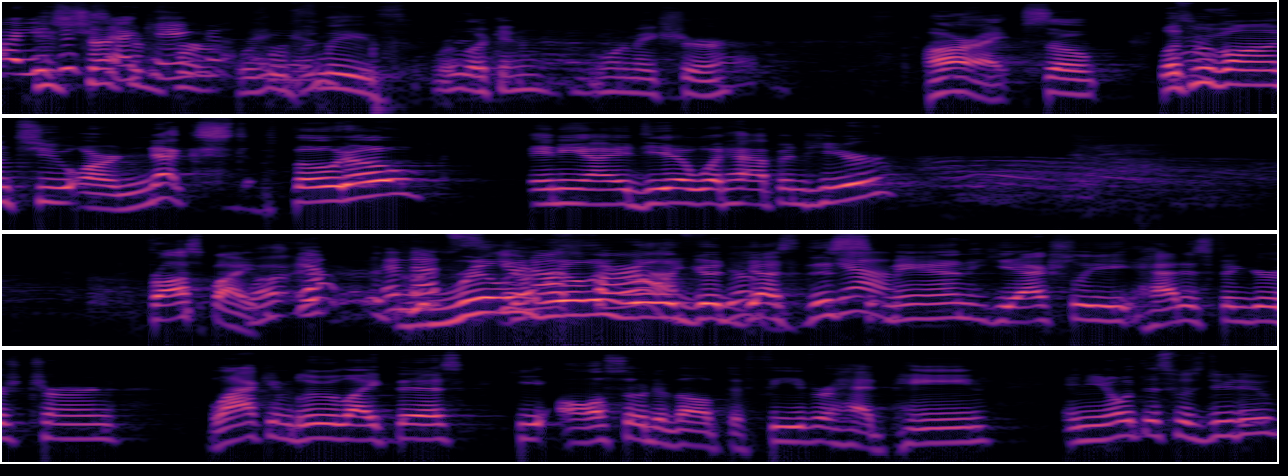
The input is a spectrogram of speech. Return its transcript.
Are you he's just checking, checking? for, for fleas. We're looking. We want to make sure. All right, so let's move on to our next photo. Any idea what happened here? Frostbite. Well, Yeah, it- and that's really, you're not really, far really off. good Yeah. guess. This Yeah. man, he actually had his fingers turned black and blue like this. He also developed a fever, had pain. And you know what this was due to?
